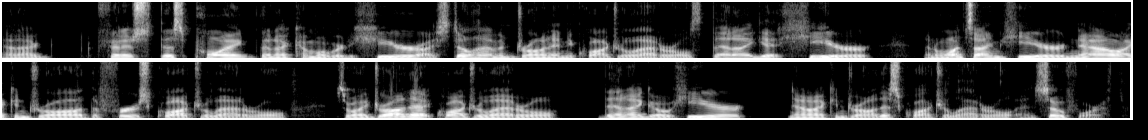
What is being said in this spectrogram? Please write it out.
And I finish this point, then I come over to here. I still haven't drawn any quadrilaterals. Then I get here, and once I'm here, now I can draw the first quadrilateral. So I draw that quadrilateral, then I go here, now I can draw this quadrilateral, and so forth.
